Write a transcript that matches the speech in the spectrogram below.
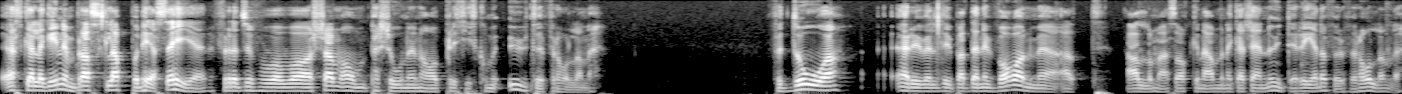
jag ska lägga in en brasklapp på det jag säger För att du får vara varsam om personen har precis kommit ut ur ett förhållande För då är det väl typ att den är van med att alla de här sakerna Men den kanske ännu inte är redo för förhållande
